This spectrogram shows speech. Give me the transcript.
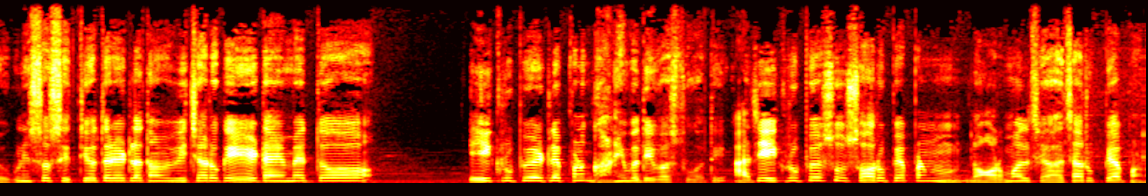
ઓગણીસો સિત્યોતેર એટલે તમે વિચારો કે એ ટાઈમે તો એક રૂપિયો એટલે પણ ઘણી બધી વસ્તુ હતી. આજે એક રૂપિયો શું? સો રૂપિયા પણ નોર્મલ છે, હજાર રૂપિયા પણ.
